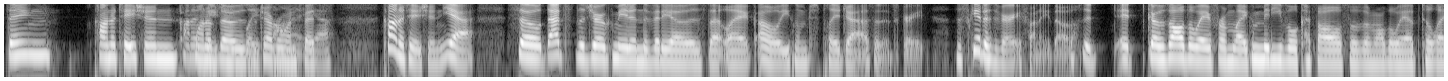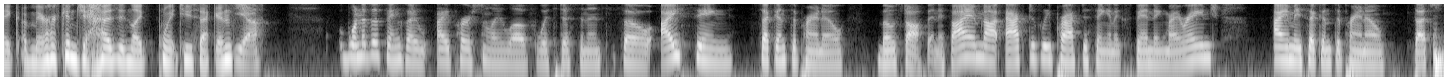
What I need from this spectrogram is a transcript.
thing connotation, one of those whichever on one it, fits yeah. Connotation yeah so that's the joke made in the video is that like oh you can just play jazz and it's great the skit is very funny though it it goes all the way from like medieval catholicism all the way up to like american jazz in like 0.2 seconds Yeah. One of the things I, I personally love with dissonance, so I sing second soprano most often. If I am not actively practicing and expanding my range, I am a second soprano. That's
